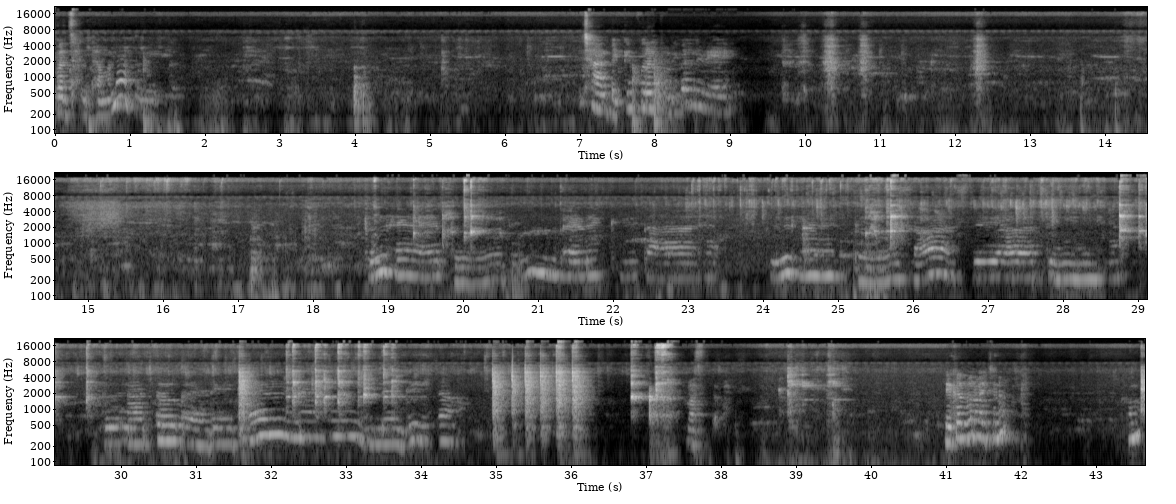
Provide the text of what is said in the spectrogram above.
बस झालं थांबा ना आता मी छानपैकी पुरणपोळी तुम्हें तो दिल धड़कता है तुम्हें तो सांस आती है तू तो घर घर नहीं लगता मस्त. एकच बनवायची ना हं?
